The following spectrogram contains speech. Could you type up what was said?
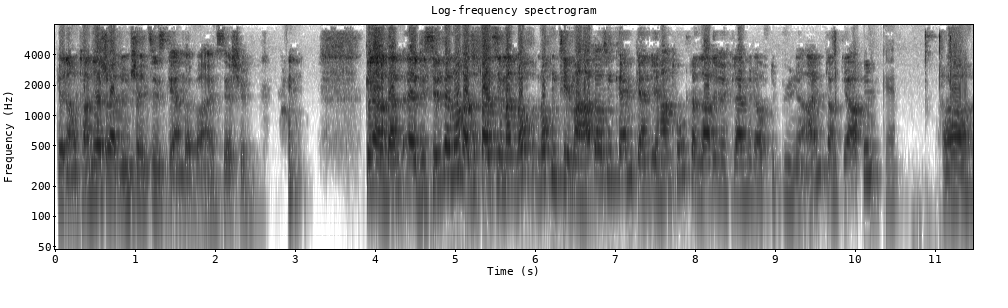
Genau, Tanja schreibt im Chat, sie ist gern dabei. Sehr schön. Genau, dann äh, die Silvia noch. Also falls jemand noch, noch ein Thema hat aus dem Camp, gern die Hand hoch, dann lade ich euch gleich mit auf die Bühne ein. Danke, Joachim. Okay. Äh,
